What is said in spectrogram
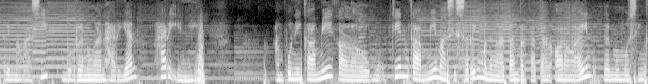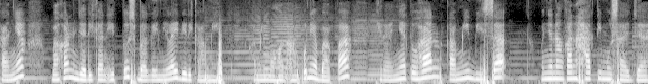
terima kasih untuk renungan harian hari ini. Ampuni kami kalau mungkin kami masih sering mendengarkan perkataan orang lain dan memusingkannya, bahkan menjadikan itu sebagai nilai diri kami. Kami mohon ampun ya Bapa, kiranya Tuhan kami bisa menyenangkan hatimu saja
